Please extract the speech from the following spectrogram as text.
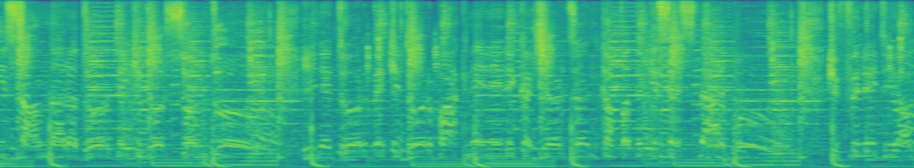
insanlara dur de ki dursun dur. Yine dur de dur bak neleri kaçırdın. Kafadaki sesler bu. Küfür ediyor.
